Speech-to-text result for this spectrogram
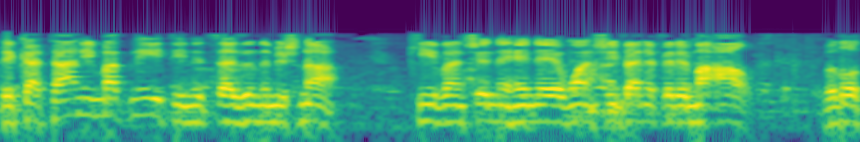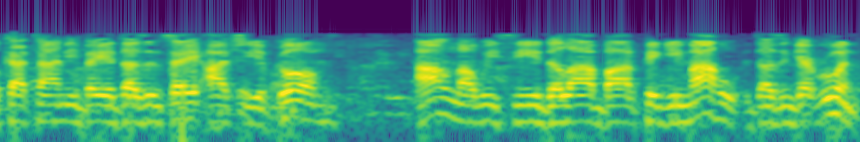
The katani matnitin, it says in the Mishnah. Kivan shenehene, once she benefited ma'al. Velo katani be, it doesn't say, ad sheyivgom. Alma, we see the la bar pigimahu. It doesn't get ruined.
